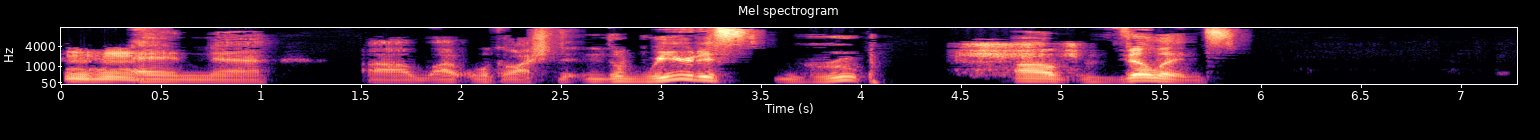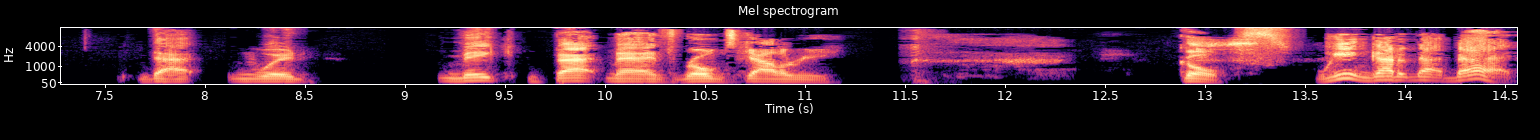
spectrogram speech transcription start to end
hmm and uh, uh, oh gosh, the, the weirdest group of villains that would make Batman's Rogues Gallery go. We ain't got it that bad.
